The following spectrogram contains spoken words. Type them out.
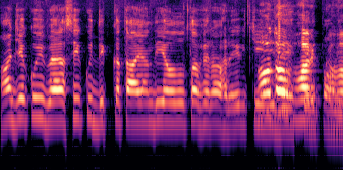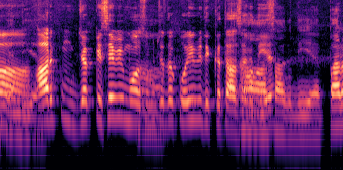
ਹਾਂ ਜੇ ਕੋਈ ਵੈਸੇ ਹੀ ਕੋਈ ਦਿੱਕਤ ਆ ਜਾਂਦੀ ਹੈ ਉਦੋਂ ਤਾਂ ਫਿਰ ਹਰੇਕ ਚੀਜ਼ ਉਹ ਤਾਂ ਹਰ ਪਾਉਣੀ ਪੈਂਦੀ ਹਾਂ ਹਰ ਜਾਂ ਕਿਸੇ ਵੀ ਮੌਸਮ 'ਚ ਤਾਂ ਕੋਈ ਵੀ ਦਿੱਕਤ ਆ ਸਕਦੀ ਆ ਹੈ। ਸਕਦੀ ਹੈ। ਪਰ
